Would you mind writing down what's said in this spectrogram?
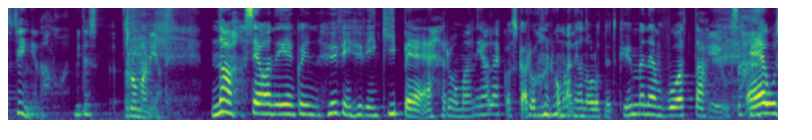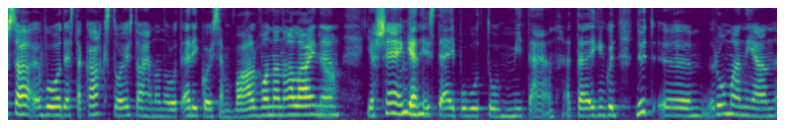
Schengen-alue? Miten Romania? No, se on niin kuin hyvin, hyvin kipeä Romanialle, koska Romania on ollut nyt kymmenen vuotta EU-ssa. EU-ssa vuodesta 12. Hän on ollut erikoisen valvonnan alainen, ja, ja Schengenistä ei puhuttu mitään. Että ikään kuin nyt äh, Romanian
